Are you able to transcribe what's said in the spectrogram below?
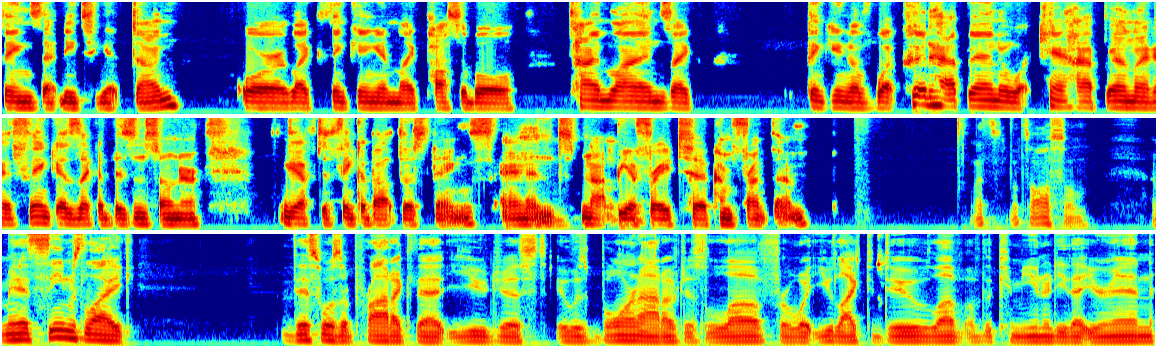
things that need to get done or like thinking in like possible timelines like thinking of what could happen and what can't happen. Like i think as like a business owner you have to think about those things and not be afraid to confront them. That's that's awesome i mean it seems like this was a product that you just it was born out of just love for what you like to do love of the community that you're in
